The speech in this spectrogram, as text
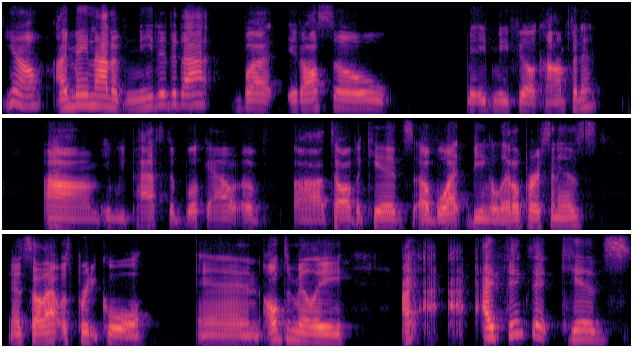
you know, I may not have needed that, but it also made me feel confident. Um, and we passed a book out of uh, to all the kids of what being a little person is, and so that was pretty cool. And ultimately, I I, I think that kids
